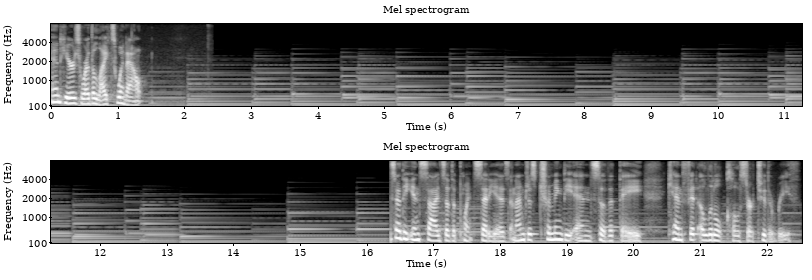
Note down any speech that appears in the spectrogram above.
And here's where the lights went out. These are the insides of the poinsettias and I'm just trimming the ends so that they can fit a little closer to the wreath.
